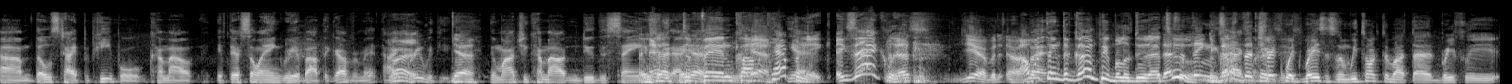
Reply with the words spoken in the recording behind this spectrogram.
Um, those type of people come out if they're so angry about the government. I Right. agree with you. Yeah. Then why don't you come out and do the same? Exactly. exact- And Yeah. defend Colin Yeah. Kaepernick. Exactly. That's yeah, but uh, I would but- think the gun people would do that that's too. the thing. That's the trick with racism. We talked about that briefly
